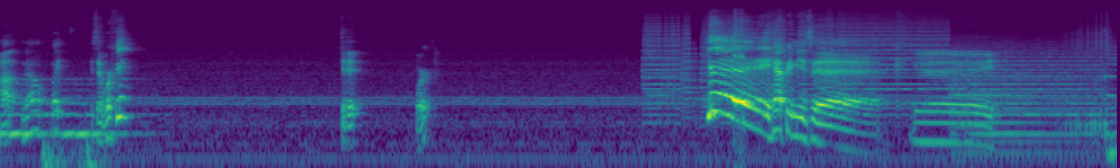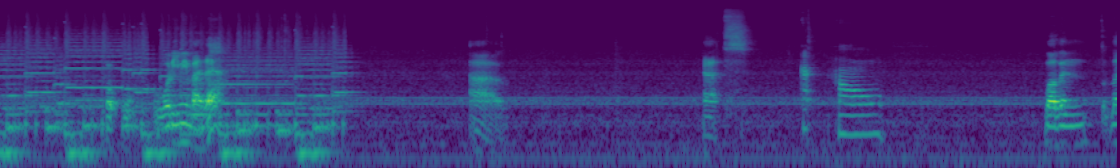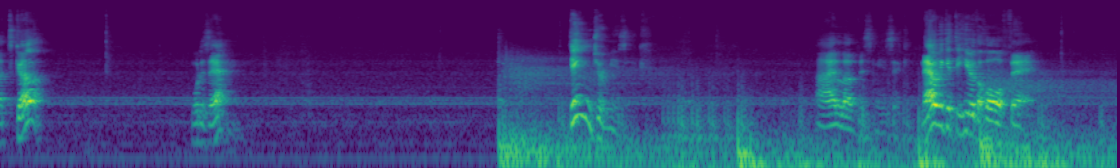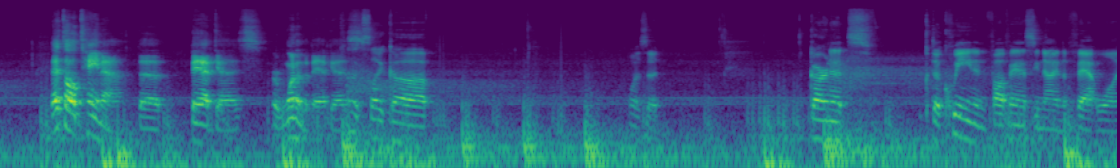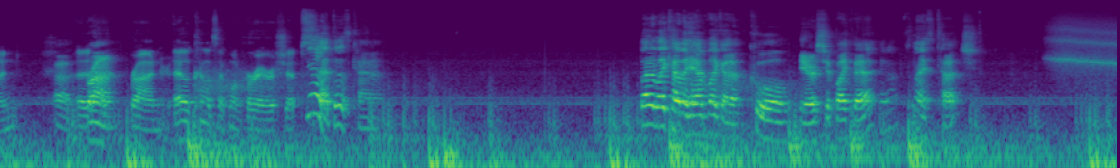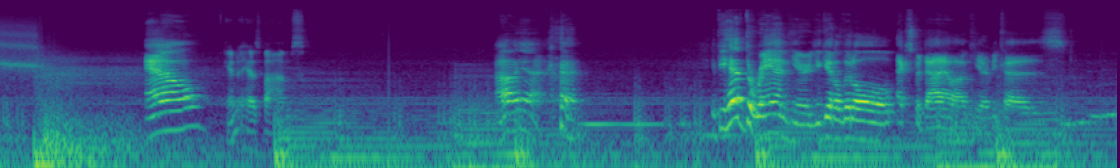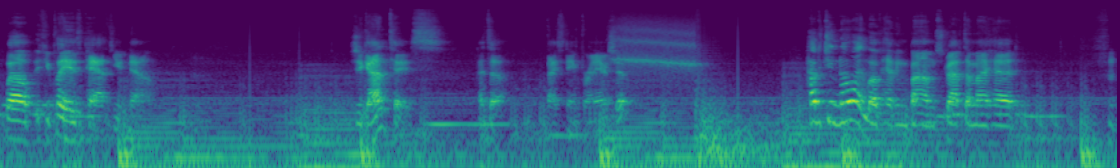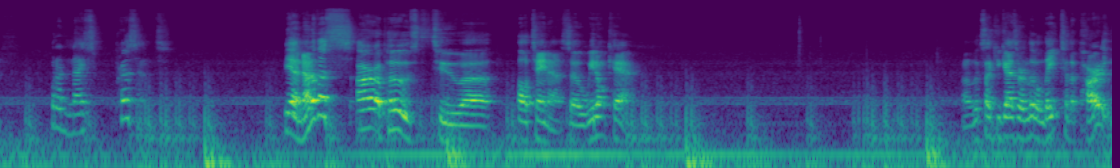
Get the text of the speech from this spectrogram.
uh, no, wait. Is it working? Did it work? Yay! Happy music! Yay! What, what do you mean by that? Uh, that's. Oh. Well, then, let's go. What does that? Danger music. I love this music. Now we get to hear the whole thing. That's Altena, the bad guys, or one of the bad guys. looks like uh, what is it? Garnet's the queen in Final Fantasy IX, the fat one. Uh, Uh, Brahne. Brahne. That kind of looks like one of her airships. Yeah, it does kind of. But I like how they have like a cool airship like that. You know, it's a nice touch. Ow! And it has bombs. Oh yeah. if you have Duran here, you get a little extra dialogue here because, well, if you play his path, you'd know. Gigantes. That's a nice name for an airship. How did you know I love having bombs strapped on my head? what a nice present. Yeah, none of us are opposed to uh, Altena, so we don't care. Well, looks like you guys are a little late to the party.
